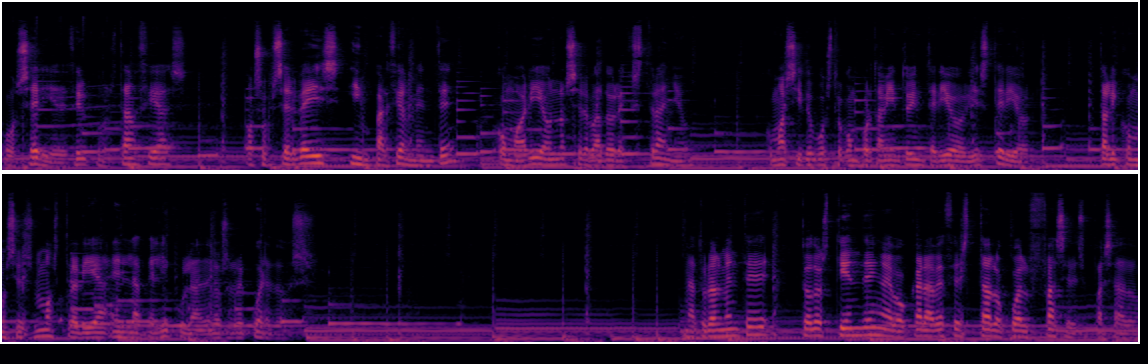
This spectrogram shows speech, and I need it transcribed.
o serie de circunstancias, os observéis imparcialmente como haría un observador extraño, como ha sido vuestro comportamiento interior y exterior, tal y como se os mostraría en la película de los recuerdos. Naturalmente, todos tienden a evocar a veces tal o cual fase de su pasado.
